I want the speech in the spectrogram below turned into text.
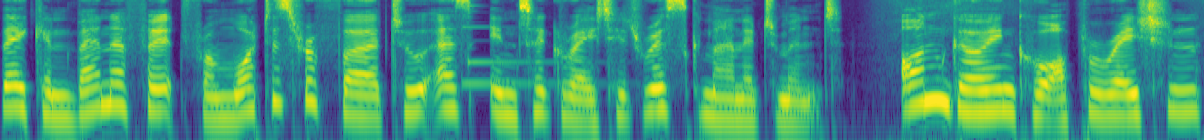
they can benefit from what is referred to as integrated risk management. Ongoing cooperation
